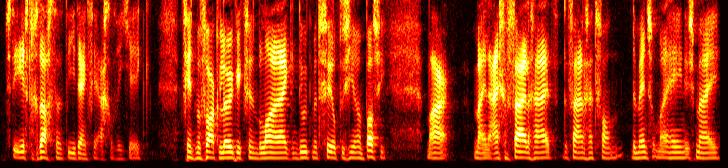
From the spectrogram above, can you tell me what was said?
Dat is de eerste gedachte die je denkt: van, ja, God, weet je, ik, ik vind mijn vak leuk, ik vind het belangrijk, ik doe het met veel plezier en passie. Maar mijn eigen veiligheid, de veiligheid van de mensen om mij heen, is mij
